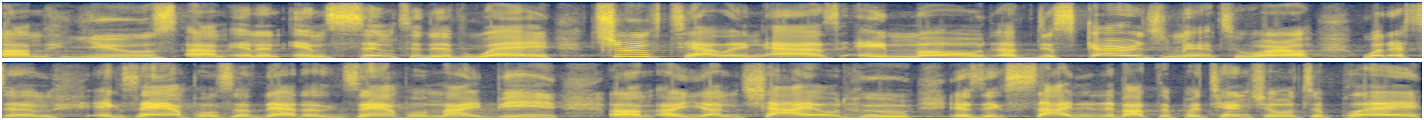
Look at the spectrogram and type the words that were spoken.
um, use um, in an insensitive way truth telling as a mode of discouragement. Well, what are some examples of that? An example might be um, a young child who is excited about the potential to play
